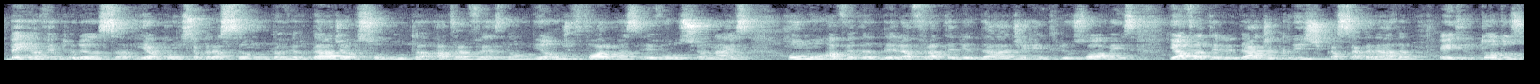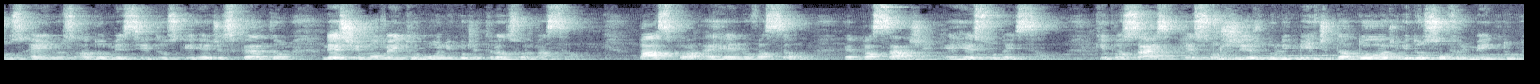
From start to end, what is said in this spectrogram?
bem-aventurança e a consagração da verdade absoluta através da união de formas evolucionais rumo à verdadeira fraternidade entre os homens e à fraternidade crística sagrada entre todos os reinos adormecidos que redespertam neste momento único de transformação. Páscoa é renovação, é passagem, é ressurreição que possais ressurgir do limite da dor e do sofrimento,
